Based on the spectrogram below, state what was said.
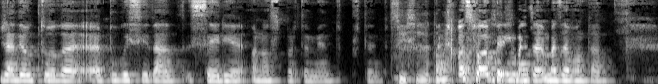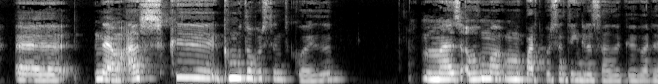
já deu toda a publicidade séria ao nosso departamento, portanto. Sim, sim, eu também. Acho que posso falar um bocadinho mais à, mais à vontade. Ah, não, acho que, que mudou bastante coisa, mas houve uma, uma parte bastante engraçada que agora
